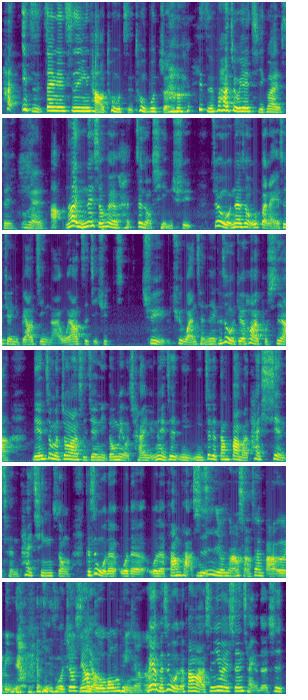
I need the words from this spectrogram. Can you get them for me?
他一直在那边吃樱桃，吐子吐不准，一直发出一些奇怪的声音。OK，好，然后你那时候会有很这种情绪，所以我那时候我本来也是觉得你不要进来，我要自己去去去完成这些。可是我觉得后来不是啊，连这么重要的时间你都没有参与，那你这你你这个当爸爸太现成太轻松。可是我的我的我的方法是，你是有拿赏善罚恶令的人，我就是你要多公平啊！没有，可是我的方法是因为生产有的是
